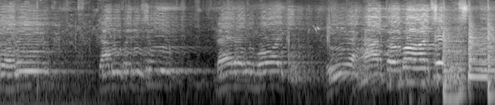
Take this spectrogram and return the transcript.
હવે ચાલુ કરીશું ડાયરાની મોજ એ હાથમાં છે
